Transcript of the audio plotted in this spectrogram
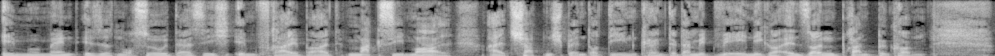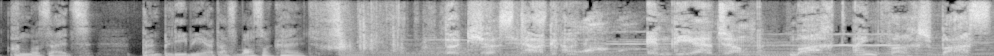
Im Moment ist es noch so, dass ich im Freibad maximal als Schattenspender dienen könnte, damit weniger einen Sonnenbrand bekommen. Andererseits, dann bliebe ja das Wasser kalt. Böttchers Tagebuch. MDR Jump macht einfach Spaß.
